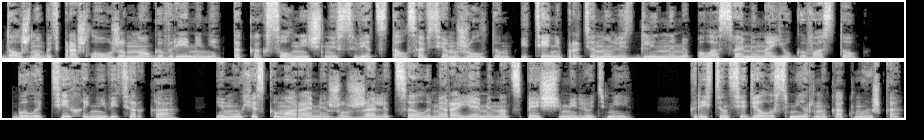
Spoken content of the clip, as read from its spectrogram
Должно быть, прошло уже много времени, так как солнечный свет стал совсем желтым, и тени протянулись длинными полосами на юго-восток. Было тихо, не ветерка, и мухи с комарами жужжали целыми роями над спящими людьми. Кристин сидела смирно, как мышка,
